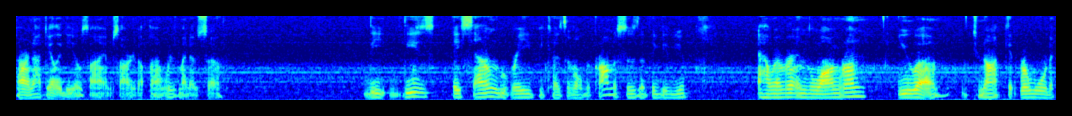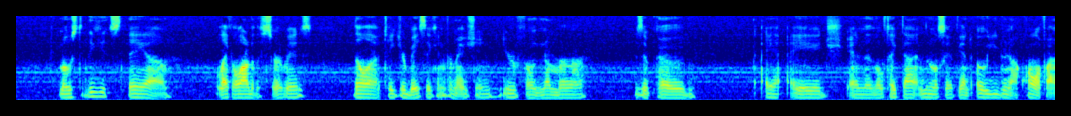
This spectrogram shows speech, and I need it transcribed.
Sorry, not daily deals. I am sorry about that. Where's my nose? So the these they sound great because of all the promises that they give you. However, in the long run, you uh, do not get rewarded. Most of these, they, uh, like a lot of the surveys, they'll uh, take your basic information, your phone number, zip code, age, and then they'll take that, and then they'll say at the end, "Oh, you do not qualify."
